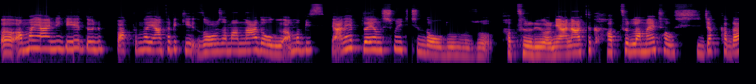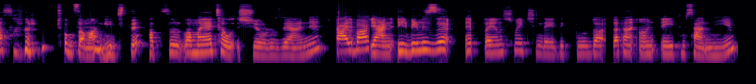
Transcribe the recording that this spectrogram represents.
e, ama yani geri dönüp baktığımda yani tabii ki zor zamanlar da oluyor ama biz yani hep dayanışma içinde olduğumuzu hatırlıyorum. Yani artık hatırlamaya çalışacak kadar sanırım çok zaman geçti. Hatırlamaya çalışıyoruz yani. Galiba yani birbirimizle hep dayanışma içindeydik burada. Zaten eğitim senliyim.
